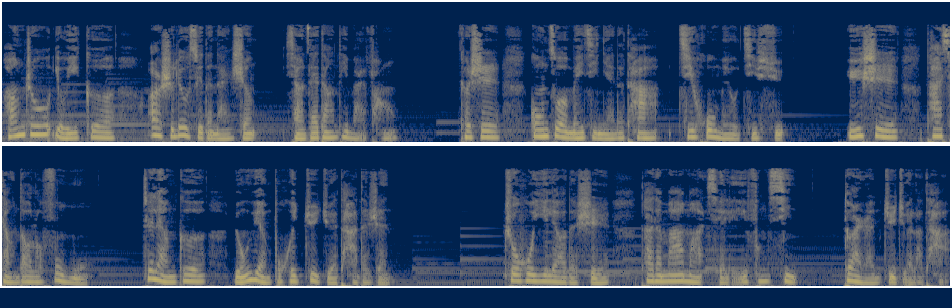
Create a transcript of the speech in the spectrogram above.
杭州有一个二十六岁的男生想在当地买房，可是工作没几年的他几乎没有积蓄，于是他想到了父母，这两个永远不会拒绝他的人。出乎意料的是，他的妈妈写了一封信，断然拒绝了他，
